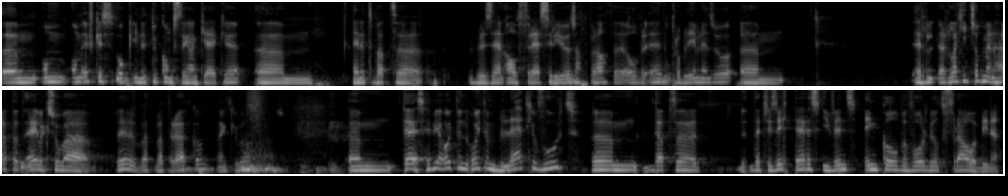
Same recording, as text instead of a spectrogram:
Ehm, om, om even ook in de toekomst te gaan kijken. ehm, en het wat... eh, we zijn al vrij serieus aan het praten over eh, de problemen en zo. Ehm, er, er lag iets op mijn hart dat eigenlijk zo wat, eh, wat, wat eruit kon. Dank u wel. Ehm, Thijs, heb je ooit een, ooit een beleid gevoerd dat, eh, dat je zegt tijdens events enkel bijvoorbeeld vrouwen binnen?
